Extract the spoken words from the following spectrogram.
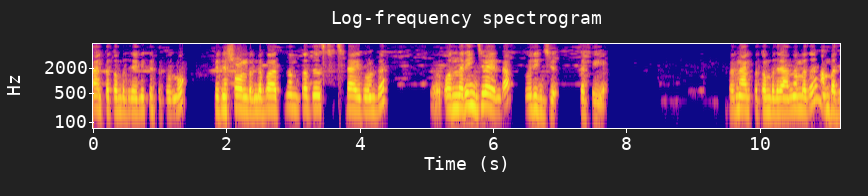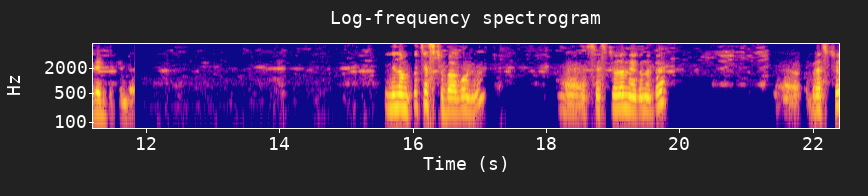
നാൽപ്പത്തൊമ്പതിലേക്ക് കിട്ടത്തുള്ളൂ. പിന്നെ ഷോൾഡറിന്റെ ഭാഗത്ത് നമുക്കത് സ്റ്റിച്ചഡ് ആയതുകൊണ്ട് ഒന്നര ഇഞ്ച് വേണ്ട ഒരു ഇഞ്ച് കട്ട് ചെയ്യാം. അപ്പൊ അമ്പത് രൂപ എടുത്തിട്ടുണ്ട്. ഇനി നമുക്ക് ചെസ്റ്റ് ഭാഗമാണ്. ചെസ്റ്റ് തന്നേക്കുന്നത് ബ്രസ്റ്റ്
